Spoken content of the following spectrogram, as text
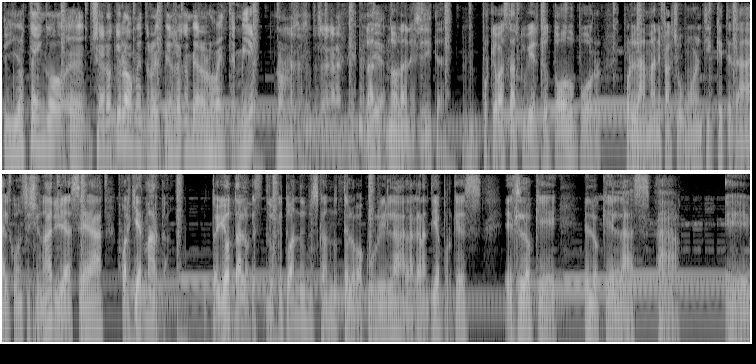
si yo tengo eh, cero kilómetros y pienso cambiar a los 20 mil, no necesito esa garantía. La- no la necesitas, porque va a estar cubierto todo por, por la manufacturer warranty que te da el concesionario, ya sea cualquier marca. Toyota, lo que, lo que tú andes buscando, te lo va a cubrir la, la garantía porque es, es, lo, que, es lo que las eh,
